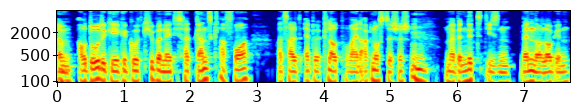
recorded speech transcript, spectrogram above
Ähm, auch do dagegen gut Kubernetes halt ganz klar vor, weil es halt eben Cloud-Provider agnostisch ist Mhm. und man eben nicht diesen Vendor-Login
